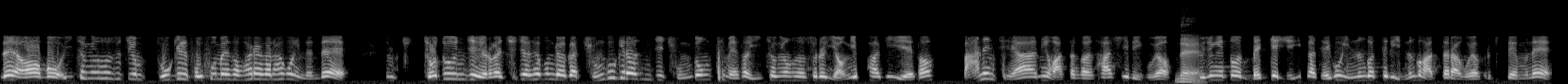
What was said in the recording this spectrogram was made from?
네, 어, 뭐 이청용 선수 지금 독일 보훔에서 활약을 하고 있는데 저도 이제 여러 가지 취재를 해본 결과 중국이라든지 중동 팀에서 이청용 선수를 영입하기 위해서 많은 제안이 왔던 건 사실이고요. 네. 그중에 또 몇 개 얘기가 되고 있는 것들이 있는 것 같더라고요. 그렇기 때문에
